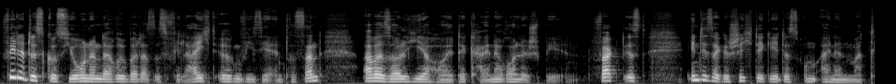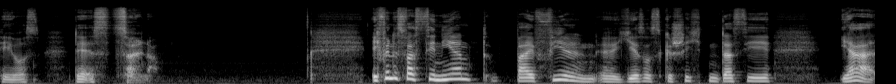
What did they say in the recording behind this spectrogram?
viele Diskussionen darüber, das ist vielleicht irgendwie sehr interessant, aber soll hier heute keine Rolle spielen. Fakt ist, in dieser Geschichte geht es um einen Matthäus, der ist Zöllner. Ich finde es faszinierend bei vielen äh, Jesus-Geschichten, dass sie ja,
